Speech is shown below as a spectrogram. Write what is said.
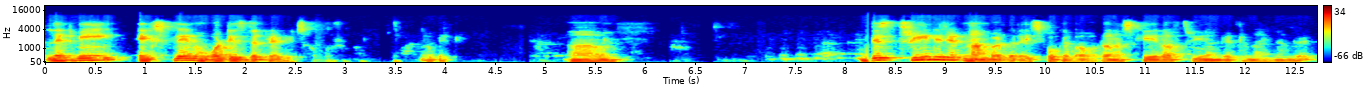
let me explain what is the credit score. Okay. Um, this three digit number that I spoke about on a scale of 300 to 900,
